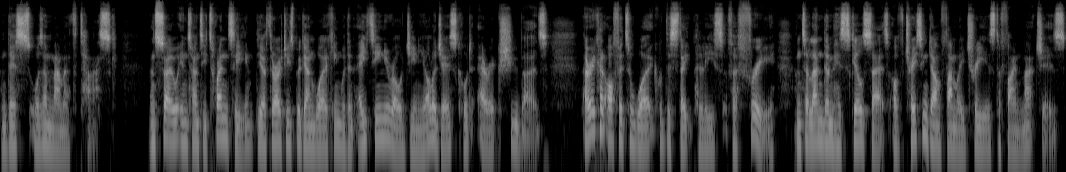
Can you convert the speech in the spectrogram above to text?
and this was a mammoth task. And so in 2020, the authorities began working with an 18 year old genealogist called Eric Schubert. Eric had offered to work with the state police for free and to lend them his skill set of tracing down family trees to find matches.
